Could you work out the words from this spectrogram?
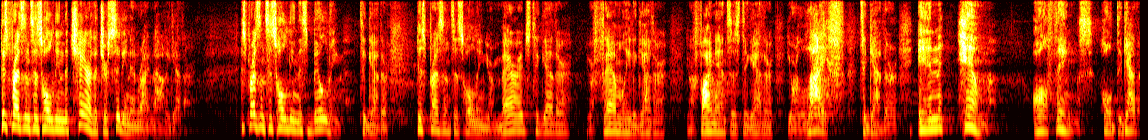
His presence is holding the chair that you're sitting in right now together. His presence is holding this building together. His presence is holding your marriage together, your family together, your finances together, your life together. In Him, all things hold together.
